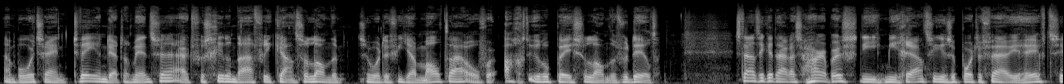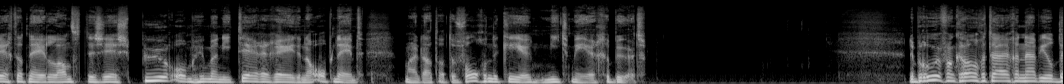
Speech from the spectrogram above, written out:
Aan boord zijn 32 mensen uit verschillende Afrikaanse landen. Ze worden via Malta over acht Europese landen verdeeld. Staatssecretaris Harbers, die migratie in zijn portefeuille heeft... zegt dat Nederland de zes puur om humanitaire redenen opneemt... maar dat dat de volgende keer niet meer gebeurt. De broer van kroongetuige Nabil B.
